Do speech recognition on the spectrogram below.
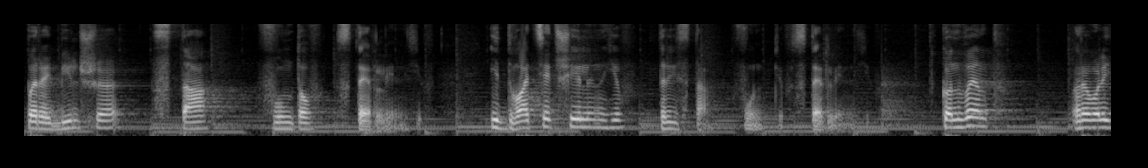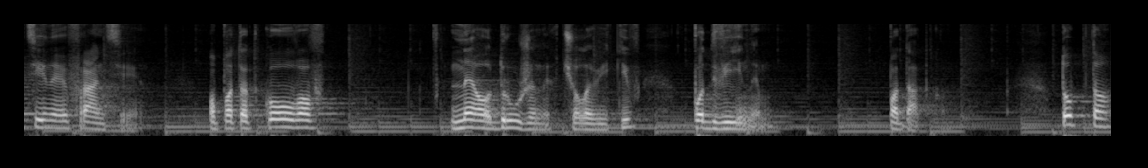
перебільшує 100 фунтів стерлінгів. І 20 шилінгів 300 фунтів стерлінгів. Конвент революційної Франції оподатковував неодружених чоловіків подвійним податком. Тобто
